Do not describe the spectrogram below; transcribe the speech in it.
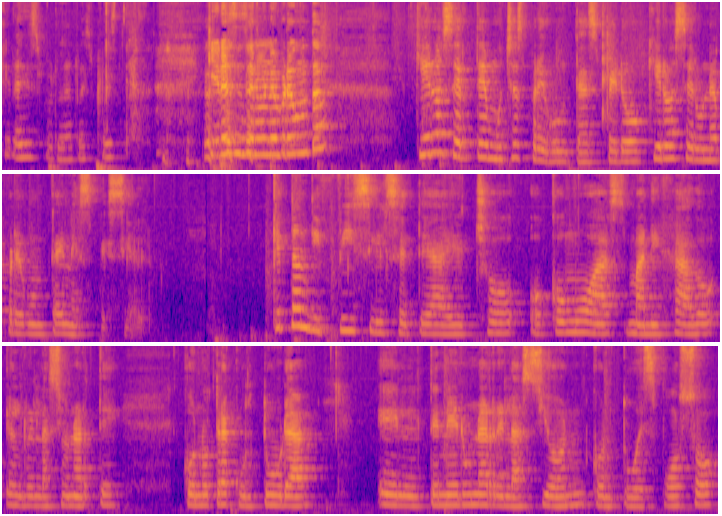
Gracias por la respuesta. ¿Quieres hacer una pregunta? Quiero hacerte muchas preguntas, pero quiero hacer una pregunta en especial. ¿Qué tan difícil se te ha hecho o cómo has manejado el relacionarte con otra cultura, el tener una relación con tu esposo,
